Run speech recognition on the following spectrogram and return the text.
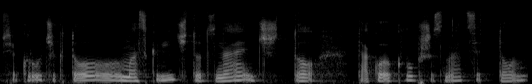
все круче. Кто москвич, тот знает, что такой клуб 16 тонн.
